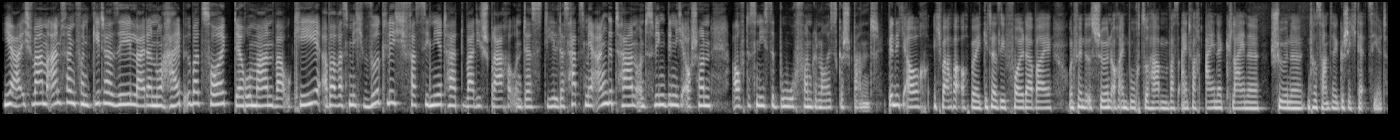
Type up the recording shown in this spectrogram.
Ja, ich war am Anfang von Gittersee leider nur halb überzeugt. Der Roman war okay, aber was mich wirklich fasziniert hat, war die Sprache und der Stil. Das hat's mir angetan und deswegen bin ich auch schon auf das nächste Buch von Gneuss gespannt. Bin ich auch. Ich war aber auch bei Gittersee voll dabei und finde es schön, auch ein Buch zu haben, was einfach eine kleine, schöne, interessante Geschichte erzählt.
